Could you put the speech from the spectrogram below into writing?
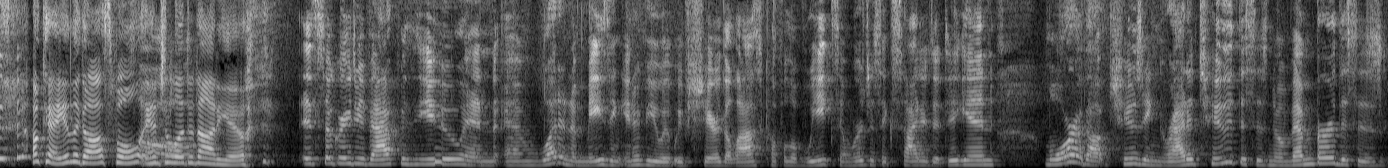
okay, in the gospel, Angela Donadio. It's so great to be back with you, and, and what an amazing interview that we've shared the last couple of weeks. And we're just excited to dig in more about choosing gratitude. This is November. This is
